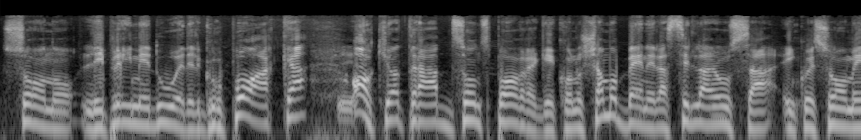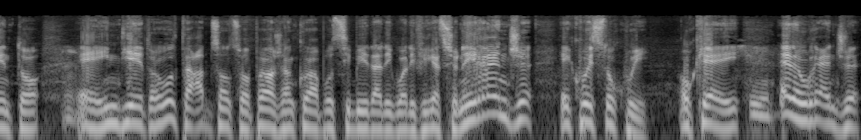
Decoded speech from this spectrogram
sono le prime due del gruppo H. Occhio a Trabzonspor che conosciamo bene. La Stella Rossa in questo momento Mm. è indietro col Trabzonspor, però c'è ancora possibilità di qualificazione. Il range è questo qui. Ok? Sì. Ed è un range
